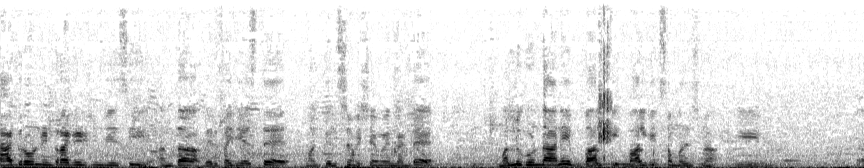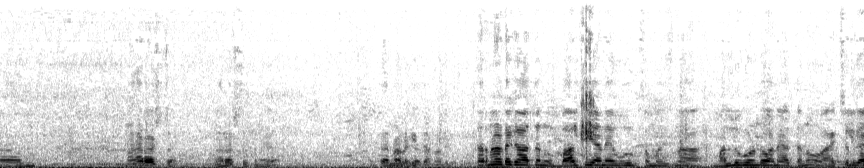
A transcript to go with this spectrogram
బ్యాక్గ్రౌండ్ ఇంట్రాగేషన్ చేసి అంతా వెరిఫై చేస్తే మాకు తెలిసిన విషయం ఏంటంటే మల్లుగొండ అని బాల్కి బాల్కి సంబంధించిన ఈ మహారాష్ట్ర మహారాష్ట్ర కర్ణాటక. కర్ణాటక అతను బాల్కి అనే ఊరికి సంబంధించిన మల్లుగొండు అనే అతను యాక్చువల్గా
